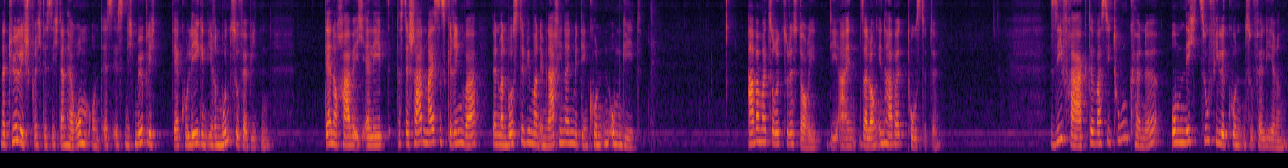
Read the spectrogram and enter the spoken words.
Natürlich spricht es sich dann herum und es ist nicht möglich, der Kollegin ihren Mund zu verbieten. Dennoch habe ich erlebt, dass der Schaden meistens gering war, wenn man wusste, wie man im Nachhinein mit den Kunden umgeht. Aber mal zurück zu der Story, die ein Saloninhaber postete. Sie fragte, was sie tun könne, um nicht zu viele Kunden zu verlieren.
